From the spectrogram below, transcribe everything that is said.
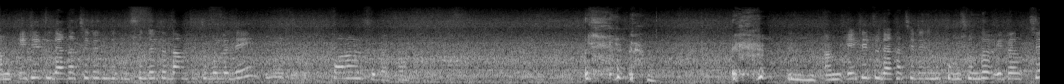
আমি এটা একটু দেখাচ্ছি, এটা কিন্তু খুব সুন্দর এটা দামটা একটু বলে দিই। পনেরোশো টাকা পনেরোশো টাকা আমি এটা একটু দেখাচ্ছি, এটা কিন্তু খুবই সুন্দর। এটা হচ্ছে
